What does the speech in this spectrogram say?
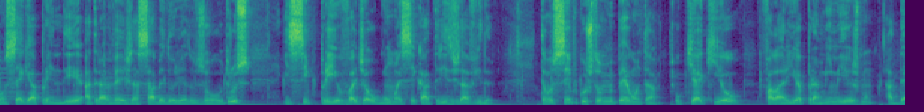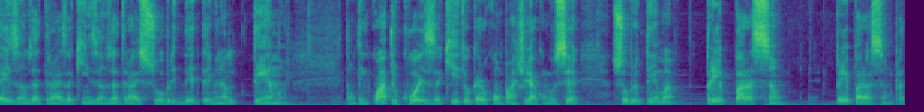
consegue aprender através da sabedoria dos outros e se priva de algumas cicatrizes da vida. Então eu sempre costumo me perguntar o que é que eu falaria para mim mesmo há 10 anos atrás, há 15 anos atrás sobre determinado tema. Então tem quatro coisas aqui que eu quero compartilhar com você sobre o tema preparação. Preparação para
